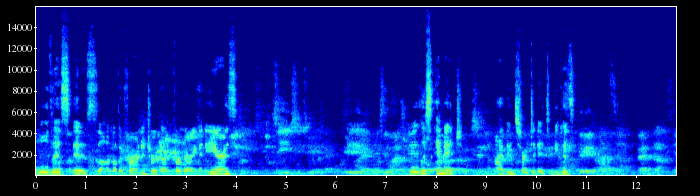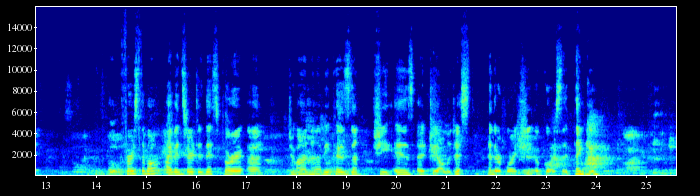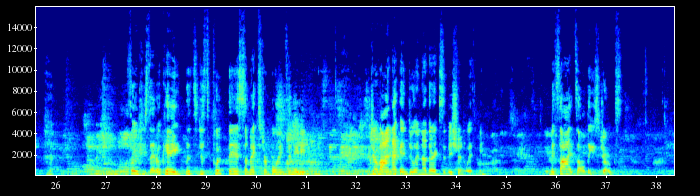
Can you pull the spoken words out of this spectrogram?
Well, this is another furniture done for very many years. Well, this image, I've inserted it because, well, first of all, I've inserted this for uh, Giovanna because she is a geologist and therefore she, of course, said thank you. So she said, okay, let's just put this some extra points and maybe Giovanna can do another exhibition with me. Besides all these jokes,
